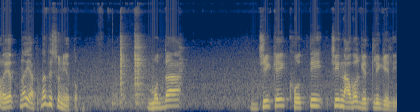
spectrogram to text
प्रयत्न यातनं दिसून येतो. मुद्दा जी काही खोतीची नावं घेतली गेली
